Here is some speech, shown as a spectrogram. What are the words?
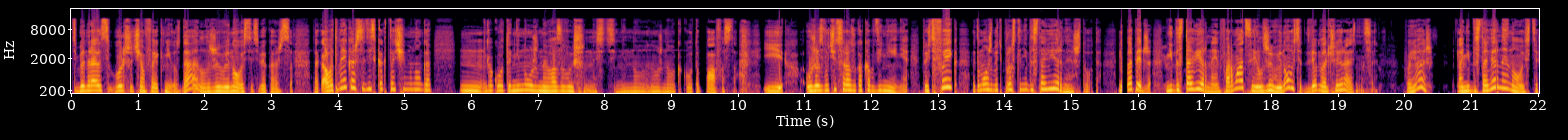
тебе нравится больше, чем fake news, да? Лживые новости тебе кажется. Так, а вот мне кажется, здесь как-то очень много какого-то ненужной возвышенности, ненужного какого-то пафоса. И уже звучит сразу как обвинение. То есть фейк — это может быть просто недостоверное что-то. Но, опять же, недостоверная информация и лживые новости — это две большие разницы. Понимаешь? А недостоверные новости...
